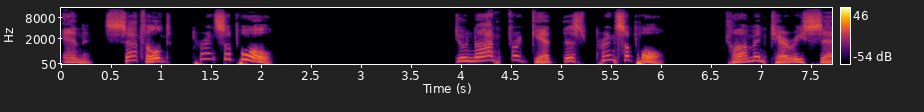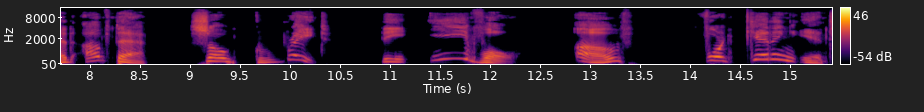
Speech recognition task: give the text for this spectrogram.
and settled principle. Do not forget this principle. Commentary said of that. So great the evil of forgetting it.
